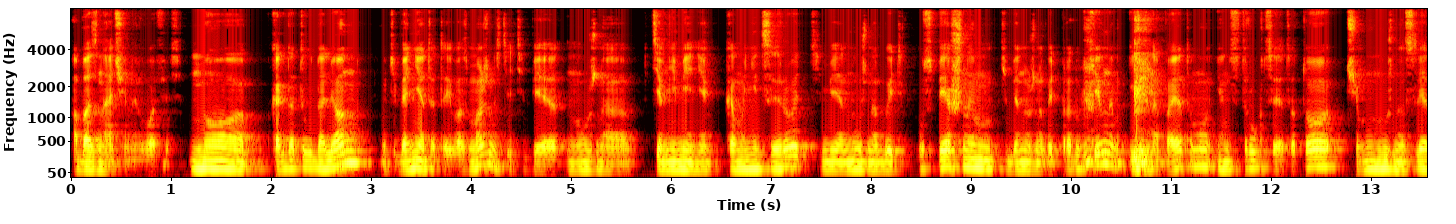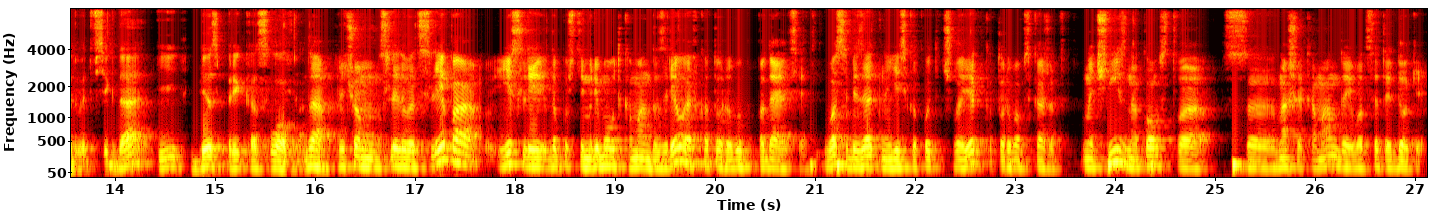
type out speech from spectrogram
обозначены в офисе. Но когда ты удален, у тебя нет этой возможности, тебе нужно, тем не менее, коммуницировать, тебе нужно быть успешным, тебе нужно быть продуктивным. И именно поэтому инструкция – это то, чему нужно следовать всегда и беспрекословно. Да, причем следовать слепо. Если, допустим, ремоут-команда зрелая, в которую вы попадаете, у вас обязательно есть какой-то человек, который вам скажет, начни знакомство с нашей командой вот с этой доки.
